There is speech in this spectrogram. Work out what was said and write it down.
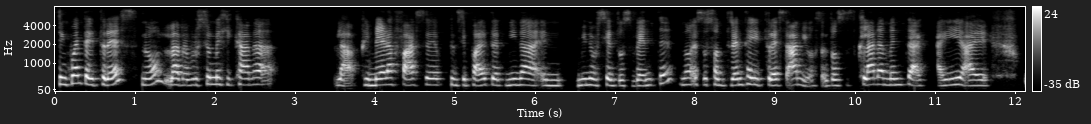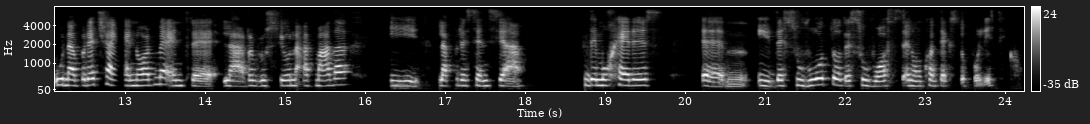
53, ¿no? La Revolución Mexicana la primera fase principal termina en 1920, ¿no? Esos son 33 años. Entonces, claramente ahí hay una brecha enorme entre la revolución armada y la presencia de mujeres em, y de su voto, de su voz en un contexto político.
